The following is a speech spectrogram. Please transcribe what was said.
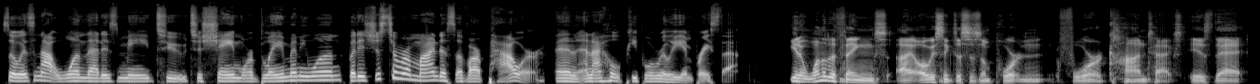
so it's not one that is made to to shame or blame anyone, but it's just to remind us of our power and and I hope people really embrace that. You know, one of the things I always think this is important for context is that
